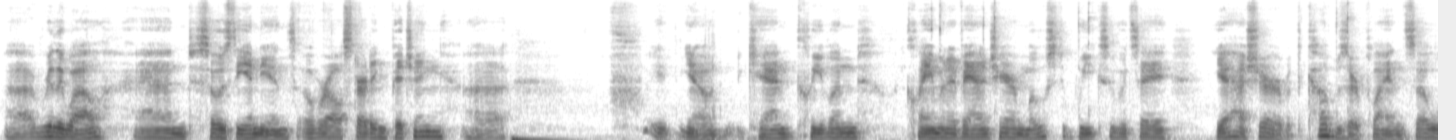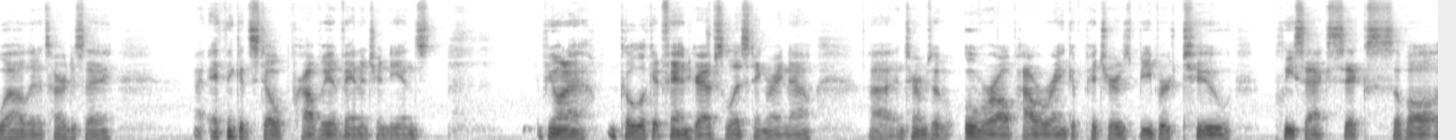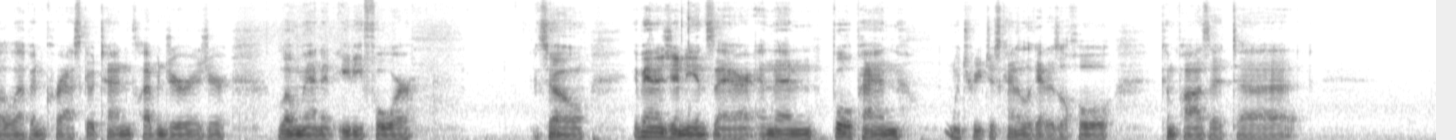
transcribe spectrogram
uh, really well, and so is the Indians. Overall, starting pitching, uh, it, you know, can Cleveland claim an advantage here? Most weeks, we would say, yeah, sure, but the Cubs are playing so well that it's hard to say. I think it's still probably advantage Indians. If you want to go look at Fangraphs listing right now, uh, in terms of overall power rank of pitchers, Bieber 2, Plesac 6, Civale 11, Carrasco 10, Clevinger is your low man at 84. So, advantage Indians there. And then bullpen, which we just kind of look at as a whole composite. Uh,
